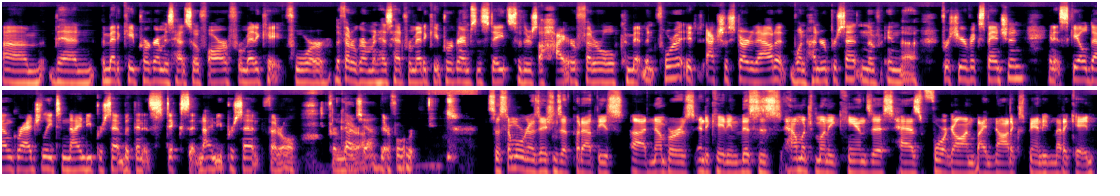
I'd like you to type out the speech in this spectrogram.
um, than the medicaid program has had so far for medicaid for the federal government has had for medicaid programs in states. So there's a higher federal commitment for it it actually started out at 100% in the in the first year of expansion and it scaled down gradually to 90% but then it sticks at 90% federal from there Gotcha. on, there forward So some organizations have put out these uh, numbers indicating this is how much money Kansas has foregone by not expanding Medicaid.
